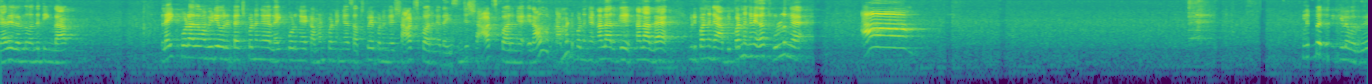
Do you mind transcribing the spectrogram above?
வேலையிலேருந்து வந்துட்டீங்களா? லைக் போடாதவங்க வீடியோ ஒரு டச் பண்ணுங்க. லைக் போடுங்க கமெண்ட் பண்ணுங்க சப்ஸ்கிரைப் பண்ணுங்க. ஷார்ட்ஸ் பாருங்க. தயவு செஞ்சு ஷார்ட்ஸ் பாருங்க. ஏதாவது ஒரு கமெண்ட் பண்ணுங்க. நல்லா இருக்கு. நல்லா இல்லை. இப்படி பண்ணுங்க அப்படி பண்ணுங்கன்னு ஏதாவது சொல்லுங்க. ஆ கிளிப் எதுக்கு கீழே வருது.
